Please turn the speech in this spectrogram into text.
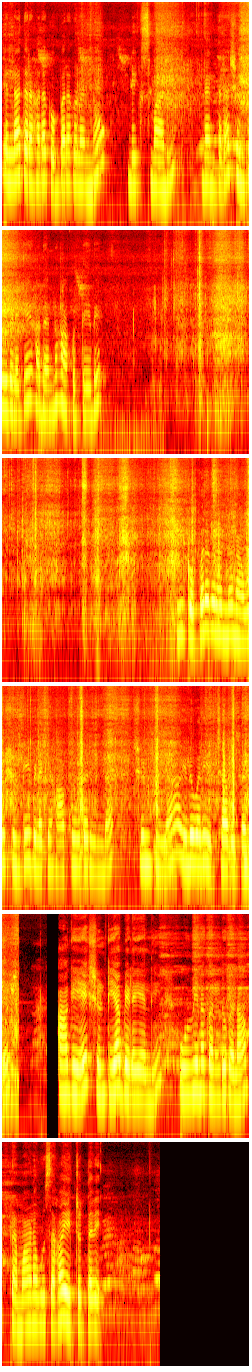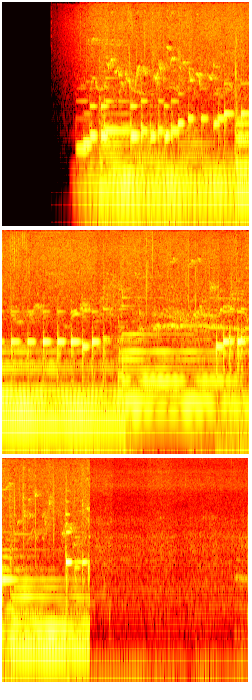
ಎಲ್ಲ ತರಹದ ಗೊಬ್ಬರಗಳನ್ನು ಮಿಕ್ಸ್ ಮಾಡಿ ನಂತರ ಶುಂಠಿ ಬೆಳೆಗೆ ಅದನ್ನು ಹಾಕುತ್ತೇವೆ. ಈ ಗೊಬ್ಬರಗಳನ್ನು ನಾವು ಶುಂಠಿ ಬೆಳೆಗೆ ಹಾಕುವುದರಿಂದ ಶುಂಠಿಯ ಇಳುವರಿ ಹೆಚ್ಚಾಗುತ್ತದೆ. ಹಾಗೆಯೇ ಶುಂಠಿಯ ಬೆಳೆಯಲ್ಲಿ ಹೂವಿನ ಕಂದುಗಳ ಪ್ರಮಾಣವು ಸಹ ಹೆಚ್ಚುತ್ತವೆ.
